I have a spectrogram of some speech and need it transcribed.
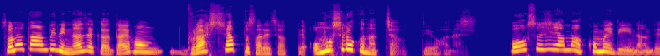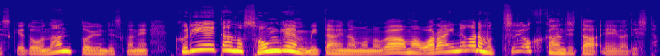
そのたんびになぜか台本ブラッシュアップされちゃって面白くなっちゃうっていう話。大筋はまあコメディなんですけど、なんと言うんですかね、クリエイターの尊厳みたいなものが、まあ笑いながらも強く感じた映画でした。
